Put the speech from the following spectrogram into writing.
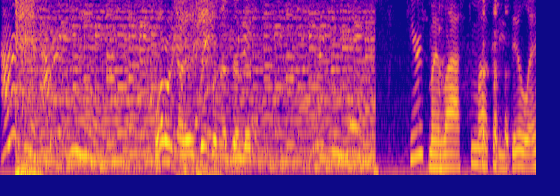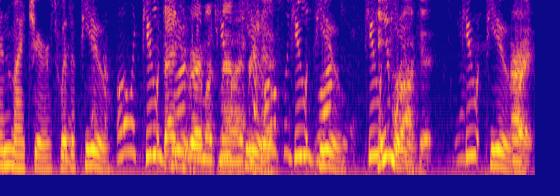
I'm gonna do it. I'm gonna do yours. What do we got here? Jake with that 10 bits. Here's my last Muxie Zill and my cheers with a pew. Oh, Pew, Thank you very much, man. I appreciate it. for Pew, pew. Pew, Team pew. Rocket. Pew, pew. All right,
